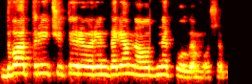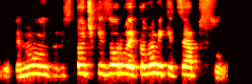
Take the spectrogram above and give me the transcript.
2, 3, 4 орендаря на одне поле може бути. Ну, з точки зору економіки, це абсурд.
